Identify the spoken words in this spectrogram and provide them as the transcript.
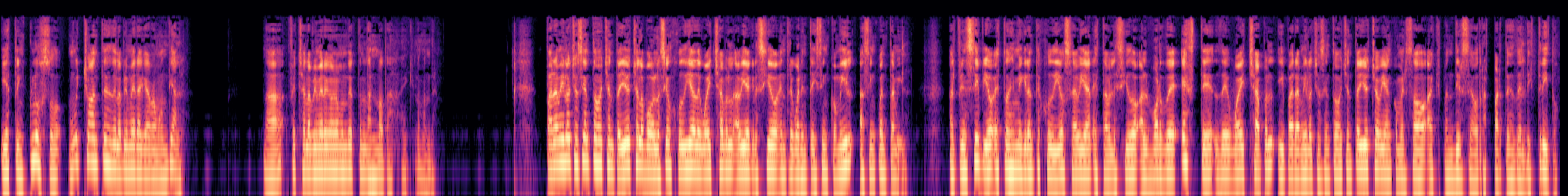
Y esto incluso mucho antes de la Primera Guerra Mundial. La fecha de la Primera Guerra Mundial está en las notas, ahí que lo mandé. Para 1888 la población judía de Whitechapel había crecido entre 45.000 a 50.000. Al principio, estos inmigrantes judíos se habían establecido al borde este de Whitechapel y para 1888 habían comenzado a expandirse a otras partes del distrito.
